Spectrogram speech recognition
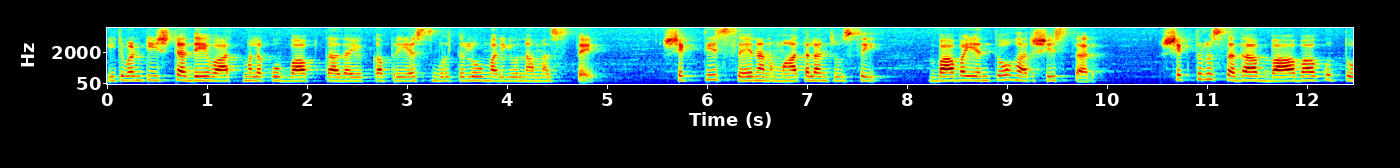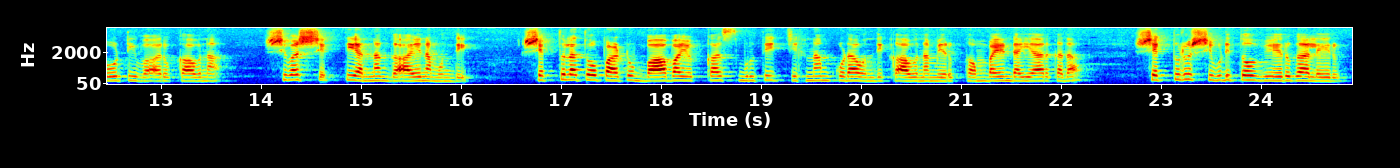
ఇటువంటి ఇష్టదేవాత్మలకు బాప్తాద యొక్క ప్రియ స్మృతులు మరియు నమస్తే. శక్తి సేనను మాతలను చూసి బాబా ఎంతో హర్షిస్తారు. శక్తులు సదా బాబాకు తోటివారు కావున శివశక్తి అన్న గాయనం ఉంది. శక్తులతో పాటు బాబా యొక్క స్మృతి చిహ్నం కూడా ఉంది. కావున మీరు కంబైండ్ అయ్యారు కదా. శక్తులు శివుడితో వేరుగా లేరు.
